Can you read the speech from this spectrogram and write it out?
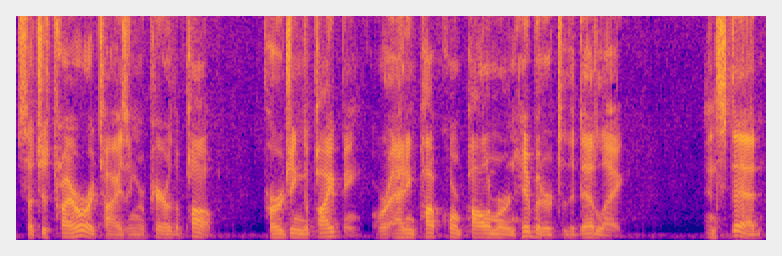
such as prioritizing repair of the pump, purging the piping, or adding popcorn polymer inhibitor to the dead leg. Instead,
